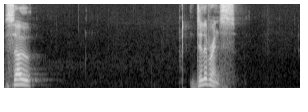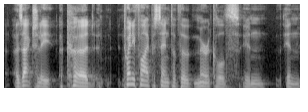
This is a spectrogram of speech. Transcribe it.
So, deliverance has actually occurred 25% of the miracles in, in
